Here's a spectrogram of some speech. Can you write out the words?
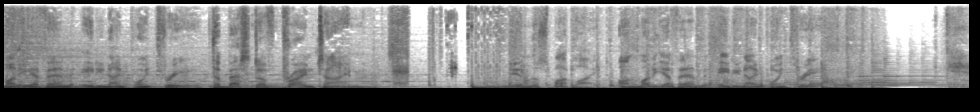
Money FM 89.3, the best of prime time. In the spotlight on Money FM 89.3.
